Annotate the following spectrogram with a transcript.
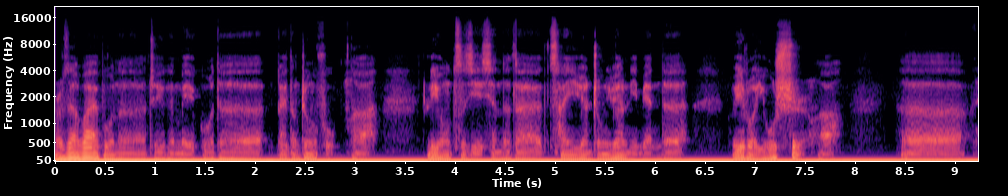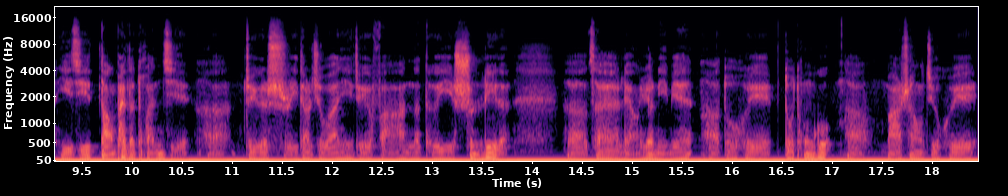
而在外部呢，这个美国的拜登政府啊。利用自己现在在参议院、众议院里面的微弱优势啊，呃，以及党派的团结啊，这个使一点九万亿这个法案呢得以顺利的，呃，在两院里面啊都会都通过啊，马上就会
